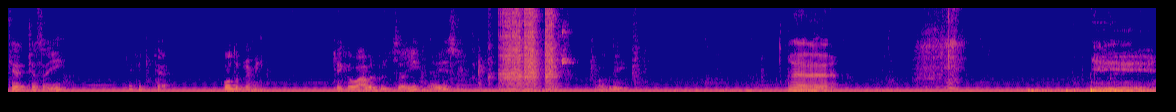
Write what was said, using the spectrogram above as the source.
Quer, quer sair? O que, que tu quer? Conta pra mim. Quer que eu abra pra tu sair? É isso? Vou abrir. É. E.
